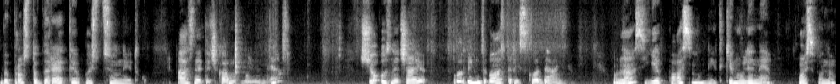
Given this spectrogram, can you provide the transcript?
ви просто берете ось цю нитку. А з ниточками муляне, що означає 1, 2, 3 складання. У нас є пасмо нитки муляне. Ось воно.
